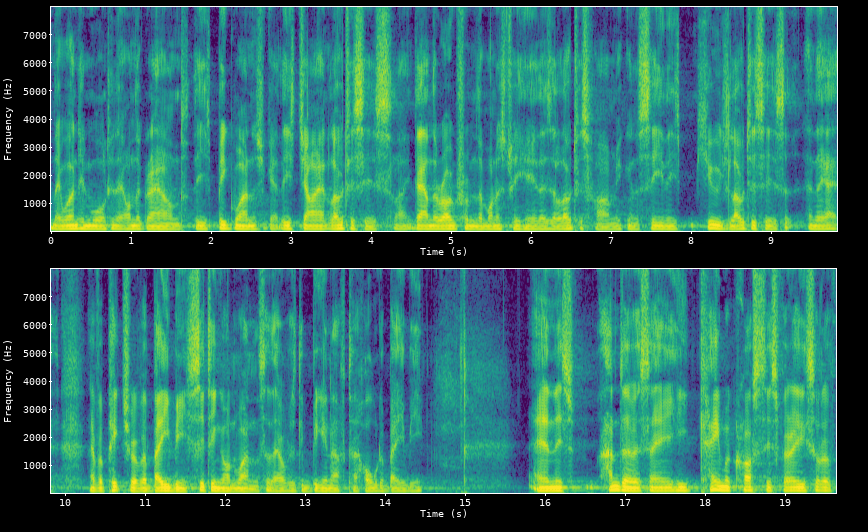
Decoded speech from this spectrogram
They weren't in water, they're on the ground. These big ones, you get these giant lotuses. Like down the road from the monastery here, there's a lotus farm. You can see these huge lotuses, and they have a picture of a baby sitting on one, so they're obviously big enough to hold a baby. And this hunter was saying he came across this very sort of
